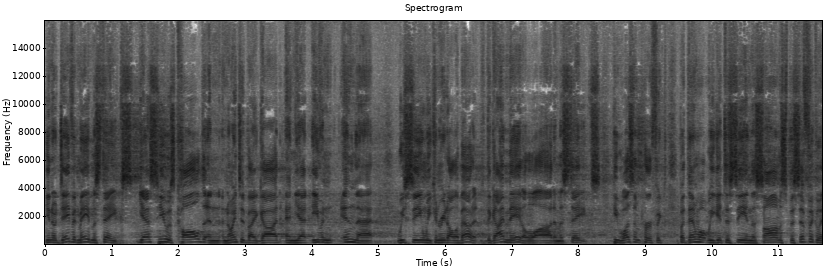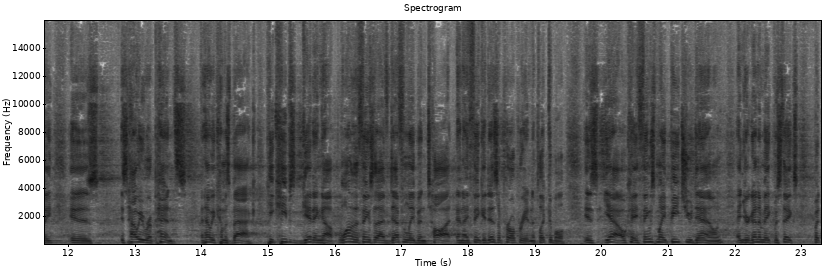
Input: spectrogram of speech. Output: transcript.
you know, David made mistakes. Yes, he was called and anointed by God, and yet even in that, we see and we can read all about it. The guy made a lot of mistakes. He wasn't perfect, but then what we get to see in the Psalms specifically is is how he repents and how he comes back. He keeps getting up. One of the things that I've definitely been taught, and I think it is appropriate and applicable, is yeah, okay, things might beat you down and you're gonna make mistakes, but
